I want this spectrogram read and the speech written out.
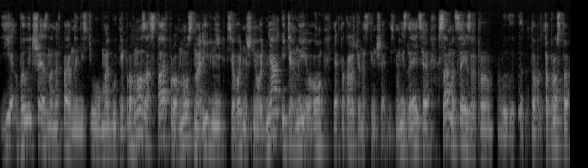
є величезна невпевненість у майбутніх прогнозах, став прогноз на рівні сьогоднішнього дня і тягни його, як то кажуть, у нескінченність. Мені здається, саме це і зробили. Тобто, просто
